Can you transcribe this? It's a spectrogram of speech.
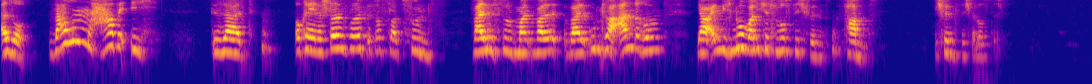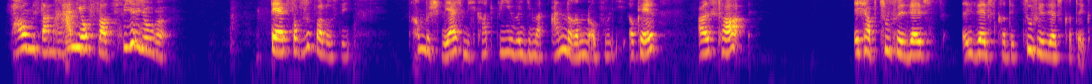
Also, warum habe ich gesagt, okay, das Stollenvolk ist auf Platz 5? Weil es so, weil, weil unter anderem, ja, eigentlich nur, weil ich es lustig find, fand. Ich finde es nicht mehr lustig. Warum ist dann Rani auf Platz 4, Junge? Der ist doch super lustig. Warum beschwere ich mich gerade wie über jemand anderen, obwohl ich. Okay, alles klar. Ich habe zu viel Selbst, Selbstkritik. Zu viel Selbstkritik.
